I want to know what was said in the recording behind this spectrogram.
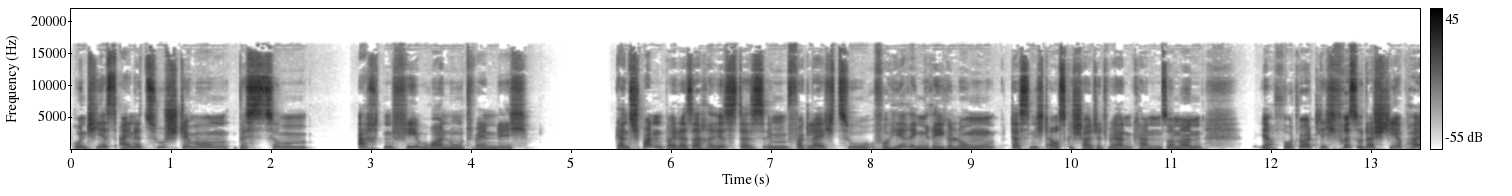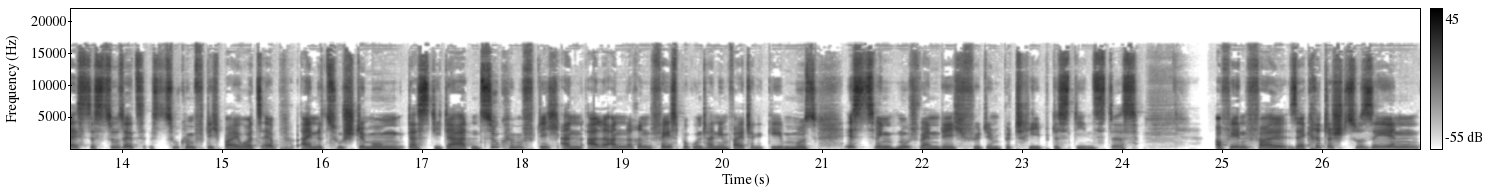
Und hier ist eine Zustimmung bis zum 8. Februar notwendig. Ganz spannend bei der Sache ist, dass im Vergleich zu vorherigen Regelungen das nicht ausgeschaltet werden kann, sondern ja, wortwörtlich friss oder stirb heißt es zusätzlich zukünftig bei WhatsApp eine Zustimmung, dass die Daten zukünftig an alle anderen Facebook-Unternehmen weitergegeben muss, ist zwingend notwendig für den Betrieb des Dienstes. Auf jeden Fall sehr kritisch zu sehen.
